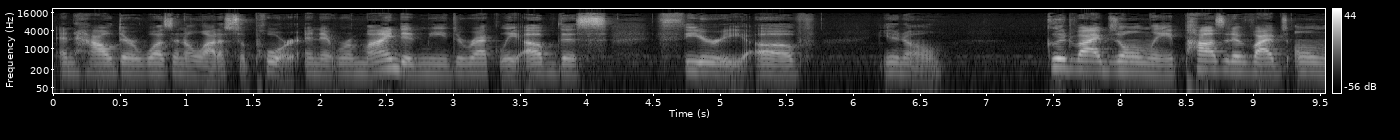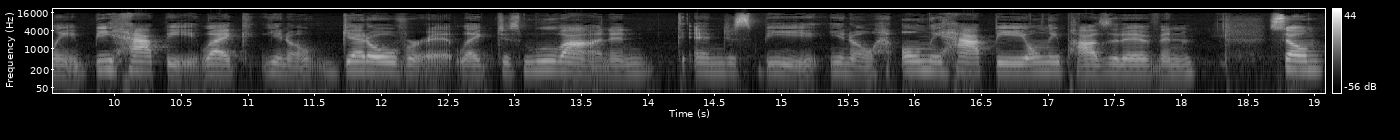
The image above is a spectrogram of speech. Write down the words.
and how there wasn't a lot of support. And it reminded me directly of this theory of, you know, good vibes only, positive vibes only, be happy, like, you know, get over it, like just move on and and just be, you know, only happy, only positive and so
